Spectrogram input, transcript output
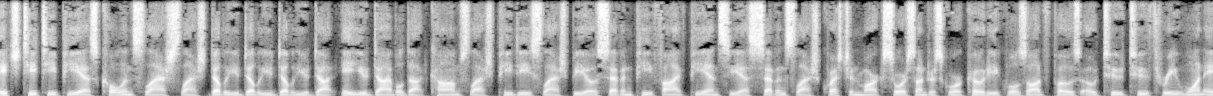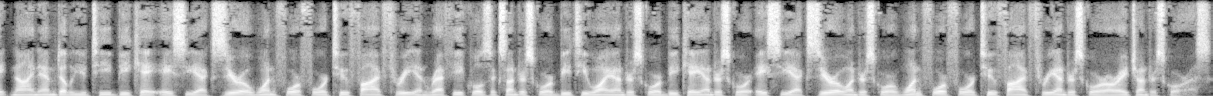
https colon slash slash www.audible.com slash pd slash bo7p5pncs7 slash question mark source underscore code equals oddpose 02231889mwtbkacx0144253 and ref equals x underscore bty underscore bk underscore acx0 underscore 144253 underscore rh underscore us.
